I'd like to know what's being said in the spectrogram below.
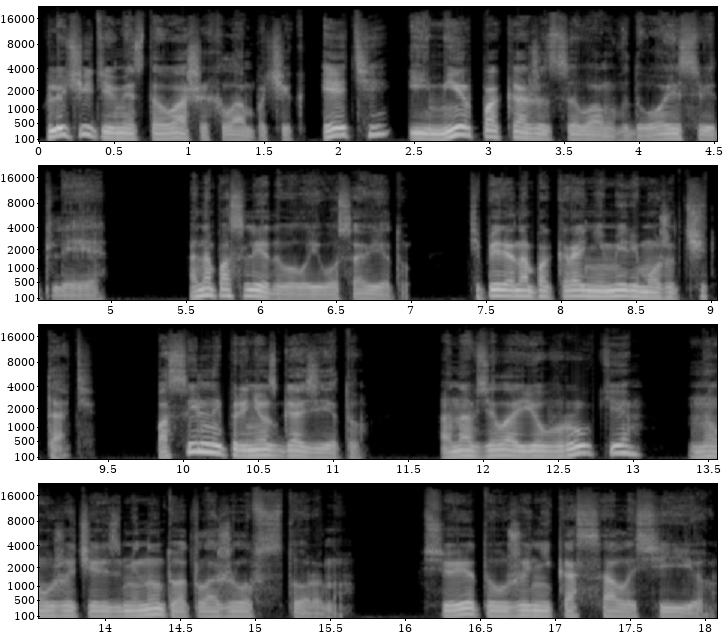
«Включите вместо ваших лампочек эти, и мир покажется вам вдвое светлее». Она последовала его совету. Теперь она, по крайней мере, может читать. Посыльный принес газету. Она взяла ее в руки, но уже через минуту отложила в сторону. Все это уже не касалось ее.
